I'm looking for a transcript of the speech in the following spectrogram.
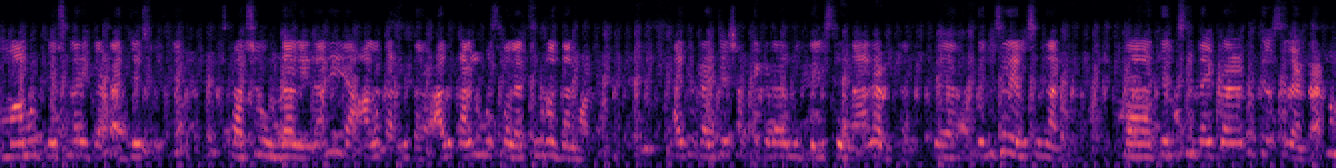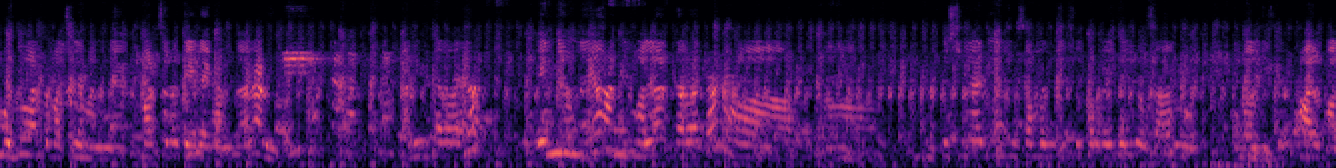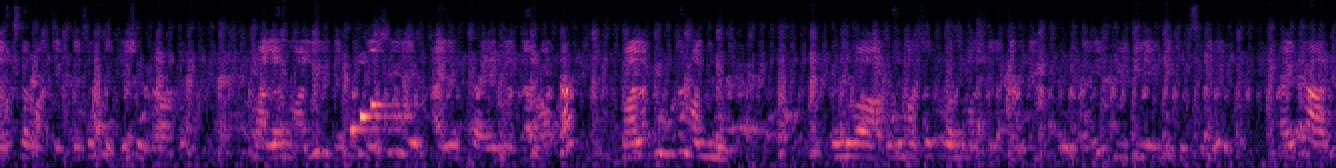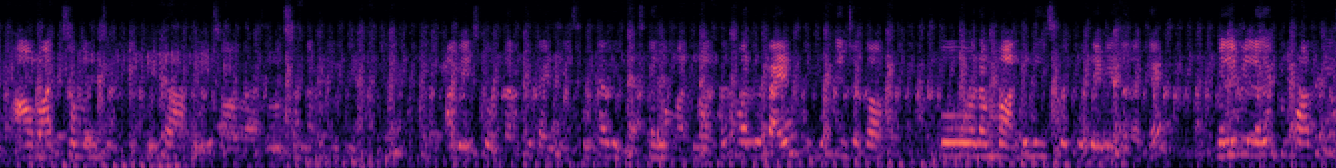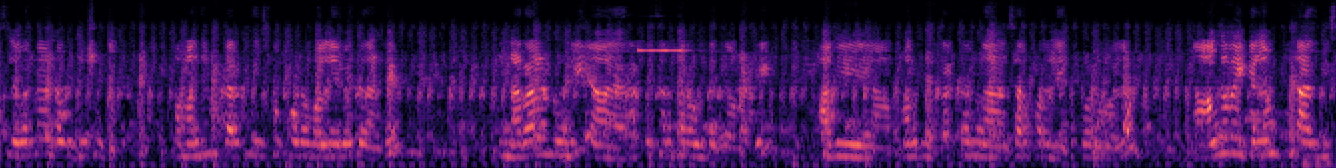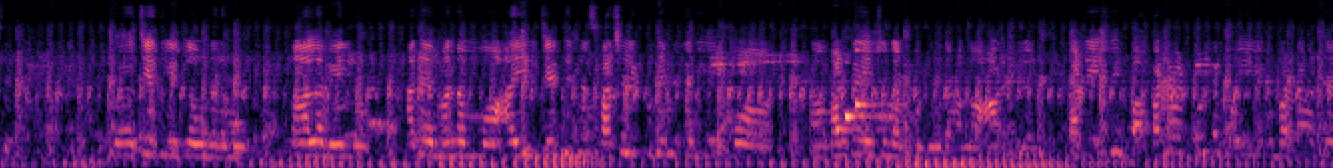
మామూలు ప్లేస్లో ఇట్లా టచ్ చేసి చూస్తే స్పర్శ ఉందా లేదా అని వాళ్ళకి అడుగుతారు. వాళ్ళు కళ్ళు మూసుకోలేదు చూడొద్దు అనమాట అయితే టచ్ చేసినప్పుడు ఇక్కడ మీకు తెలుస్తుందా అని అడుగుతారు. తెలుసు తెలుస్తుంది అంటారు తెలిసిందా ఇప్పుడు అంటే తెలుస్తుంది అంటారు అట్లా ముద్దు వాటిలో మచ్చలు మచ్చలో తేలేమన్నా అని అడుగుతాను అడిగిన తర్వాత ఎన్ని ఉన్నాయో అన్ని మళ్ళా తర్వాత కృష్ణాకి సంబంధించిన సూపర్వైజర్కి ఒకసారి వాళ్ళు ఇస్తారు వాళ్ళు మళ్ళీ ఒకసారి వాళ్ళు చెక్ చేశారు చెక్ చేసిన తర్వాత వాళ్ళని మళ్ళీ రెఫర్ చేసి ఐడెంటిఫై అయిన తర్వాత వాళ్ళకి కూడా మందులు ఉంటాయి. రెండు రెండు మచ్చలు రెండు మచ్చల కంటే ఉంటుంది పీబీఏబీ చూసి అయితే ఆ- వాటికి సంబంధించిన ట్రీట్మెంట్ ఆ రెండు అవి వేసుకోవాలి కరెక్ట్ టైం వేసుకుంటే అది ఖచ్చితంగా మందు పడుతుంది వాళ్ళు టైం గుర్తించకపోవడం మందులు తీసుకోకపోతే ఏమవుతుందంటే మెల్లిమెల్లగా ఇప్పుడు పాత కేసులు ఎవరినైనా ఒక చూసి ఉంటుంది. ఆ మందులు కరెక్ట్ తీసుకోకపోవడం వల్ల ఏమవుతుందంటే నరాల నుండి రక్త సరఫరా ఉంటుంది కాబట్టి అవి మనకు రక్తం సరఫరా లేకపోవడం వల్ల అంగవైకల్యం అంగవైకల్యంకు దారితీస్తుంది చేతులు ఇట్లా ఉండడము కాళ్ళ వేళ్ళు. అదే మనం ఐదు చేతులు స్పర్శ లేకపోతే ఏమిటది వంట చేసింది అనుకుంటుంది ఉదాహరణ ఆడపిల్లలు వంట చేసి బట్ట పట్టుకుంటే పోయి బట్ట వచ్చే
